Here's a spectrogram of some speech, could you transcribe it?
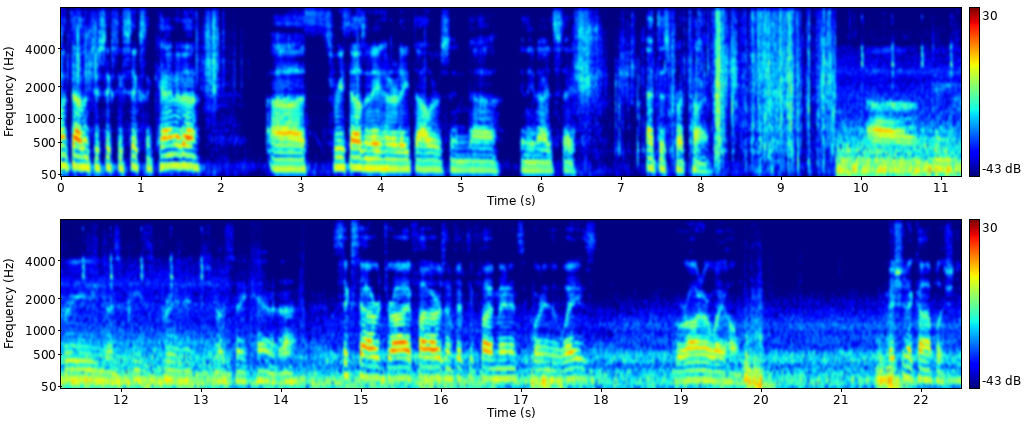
1,266 in Canada, uh, $3,808 in, uh, in the United States at this time. Uh, duty free, US Peace Bridge, USA, Canada. Six hour drive, five hours and 55 minutes according to the Waze. We're on our way home. Mission accomplished.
